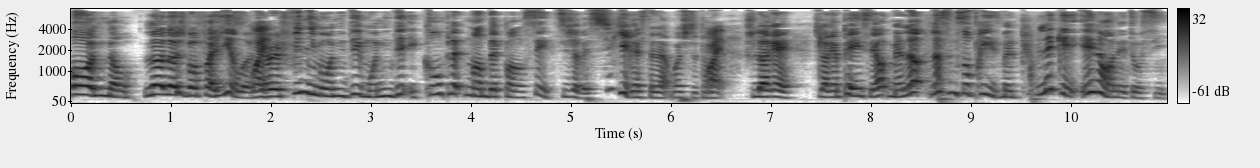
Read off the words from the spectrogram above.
oh non, là, là, je vais faillir, là. Ouais. J'avais fini mon idée, mon idée est complètement dépensée. Si j'avais su qu'il restait là, moi, je te Ouais. je l'aurais, je l'aurais pacé up, mais là, là, c'est une surprise. Mais le public est in on it aussi.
